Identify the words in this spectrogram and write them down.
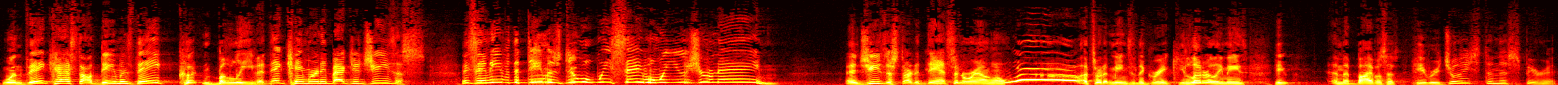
When they cast out demons, they couldn't believe it. They came running back to Jesus. They said, even the demons do what we say when we use your name. And Jesus started dancing around, going, Woo! That's what it means in the Greek. He literally means, he, and the Bible says, he rejoiced in the Spirit.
